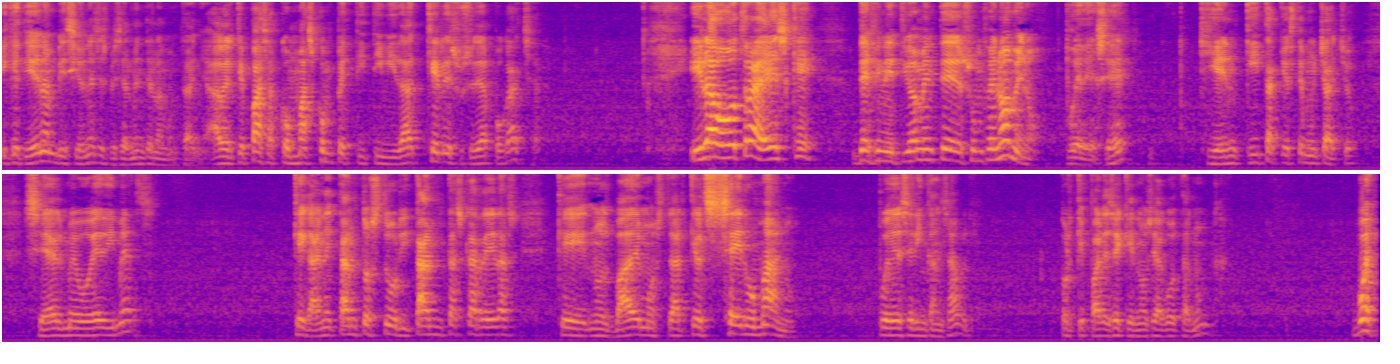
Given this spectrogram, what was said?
y que tienen ambiciones especialmente en la montaña. A ver qué pasa con más competitividad que le sucede a Pogachar. Y la otra es que definitivamente es un fenómeno. Puede ser. ¿Quién quita que este muchacho sea el nuevo Eddie Merckx? Que gane tantos tours y tantas carreras que nos va a demostrar que el ser humano puede ser incansable. Porque parece que no se agota nunca. Bueno,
